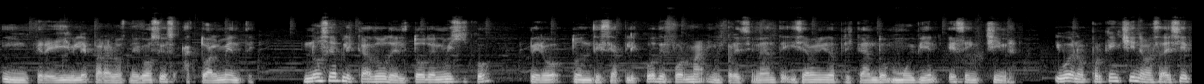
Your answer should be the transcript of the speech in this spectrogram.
increíble para los negocios actualmente. No se ha aplicado del todo en México, pero donde se aplicó de forma impresionante y se ha venido aplicando muy bien es en China. Y bueno, ¿por qué en China vas a decir?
